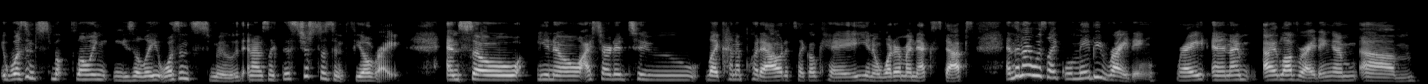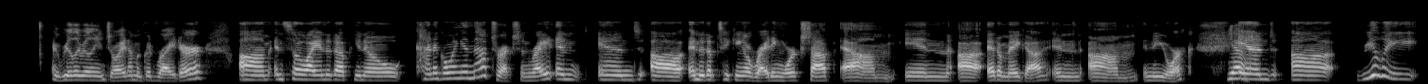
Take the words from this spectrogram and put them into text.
it wasn't sm- flowing easily. It wasn't smooth. And I was like, this just doesn't feel right. And so, you know, I started to like kind of put out, it's like, okay, you know, what are my next steps? And then I was like, well, maybe writing, right? And I'm, I love writing. I'm, um, I really, really enjoyed. I'm a good writer, um, and so I ended up, you know, kind of going in that direction, right? And and uh, ended up taking a writing workshop um, in uh, at Omega in um, in New York, yeah. and uh, really,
